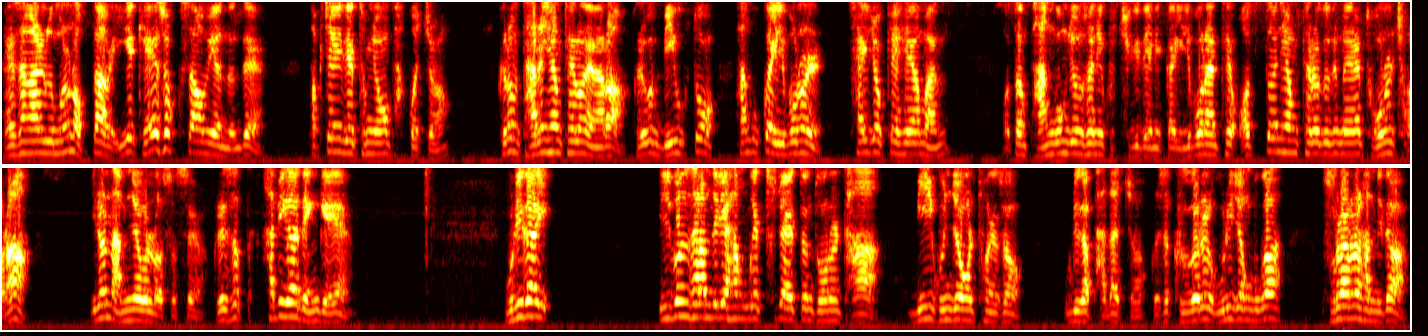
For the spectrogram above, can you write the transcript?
배상할 의무는 없다. 이게 계속 싸움이었는데 박정희 대통령은 바꿨죠. 그럼 다른 형태로 내놔라. 그리고 미국도 한국과 일본을 사이좋게 해야만 어떤 반공전선이 구축이 되니까 일본한테 어떤 형태로든 간에 돈을 줘라. 이런 압력을 넣었었어요. 그래서 합의가 된게 우리가 이- 일본 사람들이 한국에 투자했던 돈을 다 미 군정을 통해서 우리가 받았죠. 그래서 그거를 우리 정부가 불화를 합니다.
